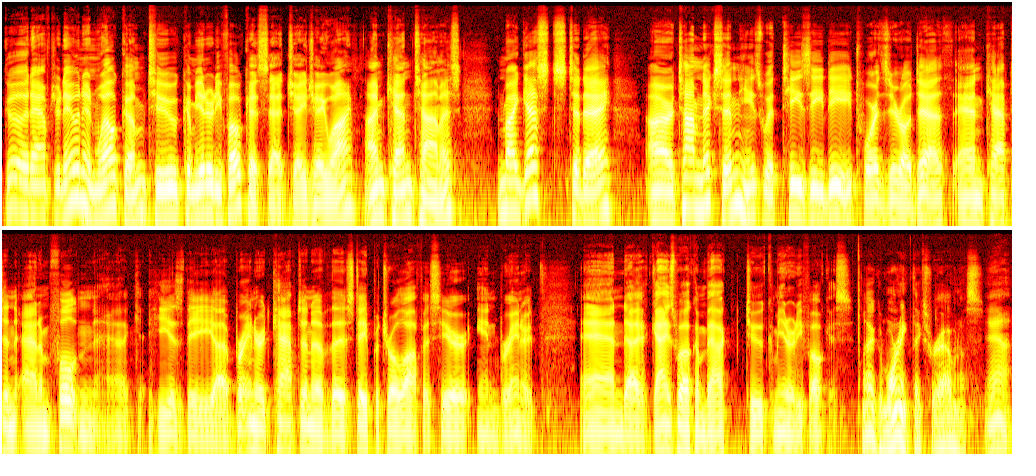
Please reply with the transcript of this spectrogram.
Good afternoon and welcome to Community Focus at JJY. I'm Ken Thomas, and my guests today are Tom Nixon, he's with TZD Towards Zero Death, and Captain Adam Fulton. Uh, he is the uh, Brainerd captain of the State Patrol office here in Brainerd. And uh, guys, welcome back to Community Focus. Hi, good morning. Thanks for having us. Yeah.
